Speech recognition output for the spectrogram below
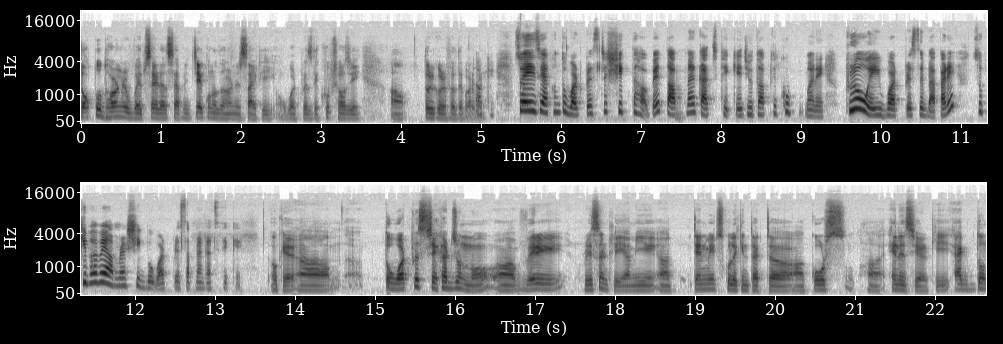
যত ধরনের ওয়েবসাইট আছে আপনি যে কোনো ধরনের সাইটই ওয়ার্ডপ্রেস দিয়ে খুব সহজেই তৈরি করে ফেলতে পারবেন। ওকে সো এই যে এখন তো ওয়ার্ডপ্রেসটা শিখতে হবে তো আপনার কাছ থেকে যেহেতু আপনি খুব মানে প্রো এই ওয়ার্ডপ্রেসের ব্যাপারে সো কীভাবে আমরা শিখব ওয়ার্ডপ্রেস আপনার কাছ থেকে? ওকে তো ওয়ার্ডপ্রেস শেখার জন্য ভেরি রিসেন্টলি আমি টেন মিনিট স্কুলে কিন্তু একটা কোর্স এনেছি আর কি। একদম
